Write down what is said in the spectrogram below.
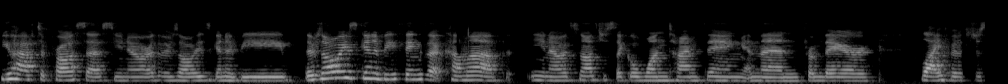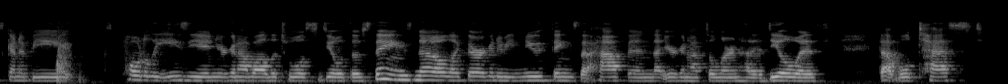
you have to process you know or there's always going to be there's always going to be things that come up you know it's not just like a one time thing and then from there life is just going to be totally easy and you're going to have all the tools to deal with those things. No, like there are going to be new things that happen that you're going to have to learn how to deal with that will test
